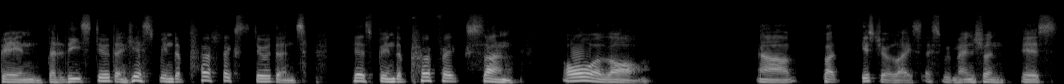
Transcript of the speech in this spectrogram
been the lead student. He has been the perfect student. He has been the perfect son all along. Uh, but Israelites, as we mentioned, is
